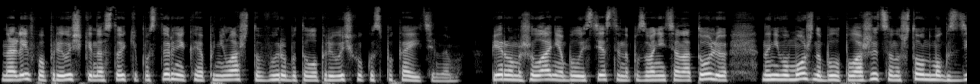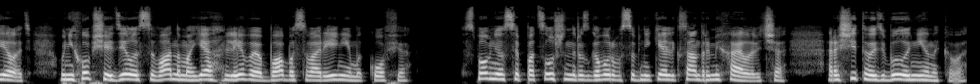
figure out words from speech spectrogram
Налив по привычке настойки пустырника, я поняла, что выработала привычку к успокоительным. Первым желанием было, естественно, позвонить Анатолию. На него можно было положиться, но что он мог сделать? У них общее дело с Иваном, а я левая баба с вареньем и кофе. Вспомнился подслушанный разговор в особняке Александра Михайловича. Рассчитывать было не на кого.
